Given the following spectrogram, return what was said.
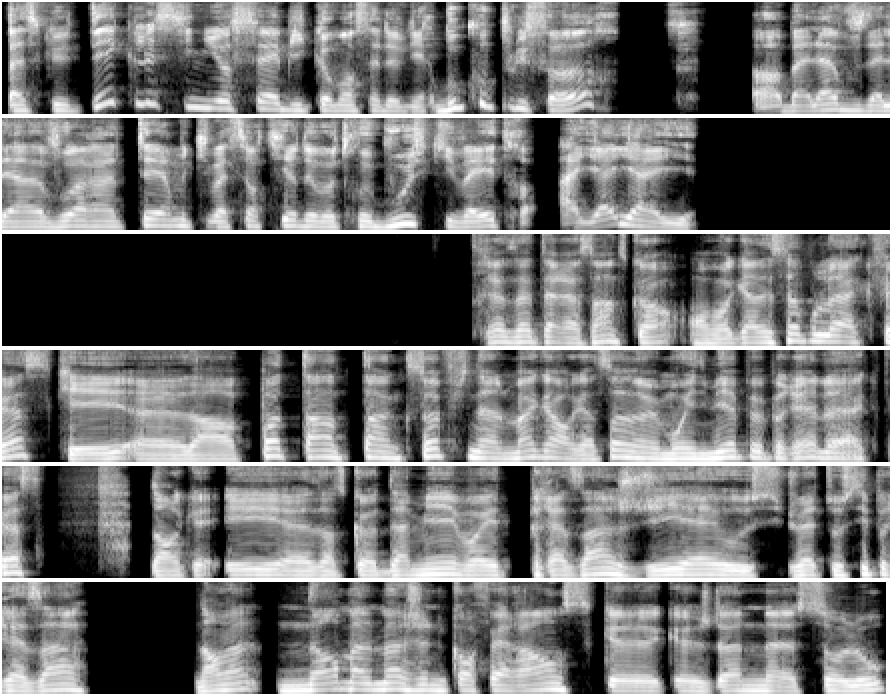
Parce que dès que le signaux faible il commence à devenir beaucoup plus fort, oh bah là vous allez avoir un terme qui va sortir de votre bouche qui va être aïe aïe aïe. Très intéressant. En tout cas, on va regarder ça pour le Hackfest, qui est euh, dans pas tant de temps que ça finalement, quand on regarde ça dans un mois et demi à peu près, le Hackfest. Donc, et euh, en tout cas, Damien va être présent, j'y aussi, je vais être aussi présent. normalement, j'ai une conférence que, je donne euh, solo.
